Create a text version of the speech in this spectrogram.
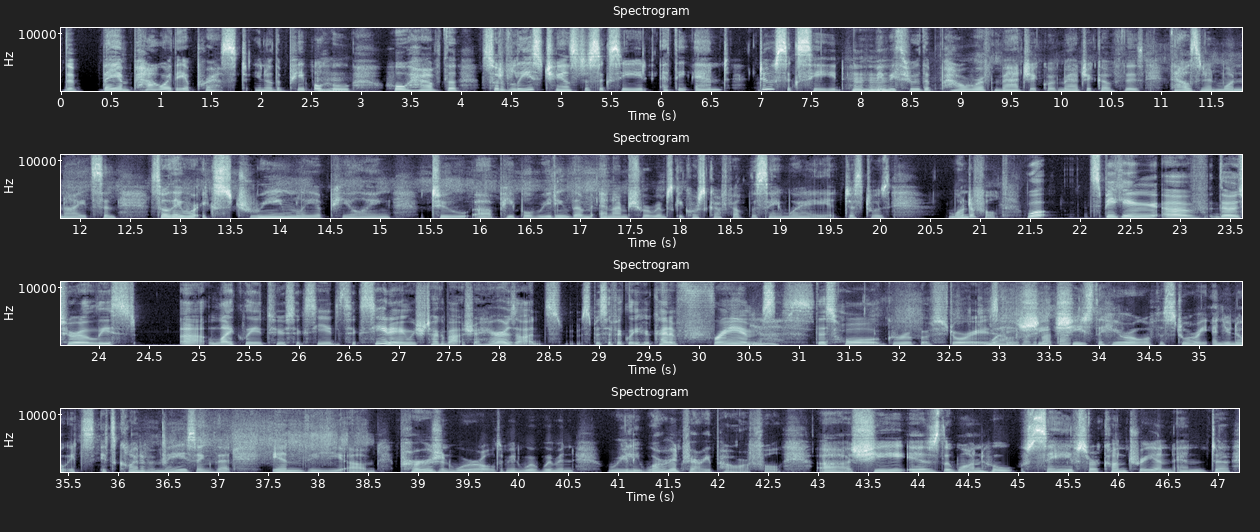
the they empower the oppressed. You know, the people who who have the sort of least chance to succeed at the end do succeed, maybe through the power of magic or magic of this thousand and one nights. And so they were extremely appealing to uh, people reading them, and I'm sure Rimsky-Korsakov felt the same way. It just was wonderful. Well, speaking of those who are least uh, likely to succeed succeeding, we should talk about Scheherazade specifically, who kind of frames Yes. this whole group of stories. Well, she about that? she's the hero of the story, and you know it's it's kind of amazing that in the um, Persian world, I mean, where women really weren't very powerful, uh, she is the one who saves her country and and uh,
